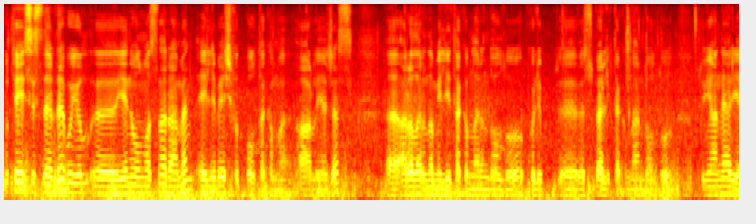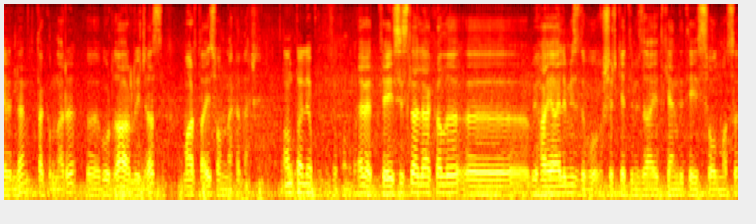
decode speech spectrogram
Bu tesislerde bu yıl yeni olmasına rağmen 55 futbol takımı ağırlayacağız. Ee, Aralarında milli takımların da olduğu, kulüp e, ve Süper Lig takımlarının da olduğu dünyanın her yerinden takımları e, burada ağırlayacağız Mart ayı sonuna kadar. Antalya bu konuda. Evet, tesisle alakalı e, bir hayalimizdi bu. Şirketimize ait kendi tesisi olması.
